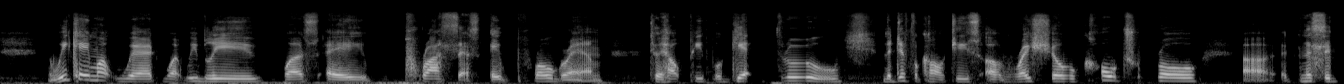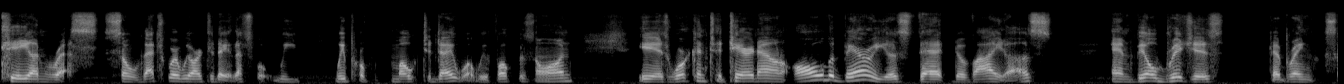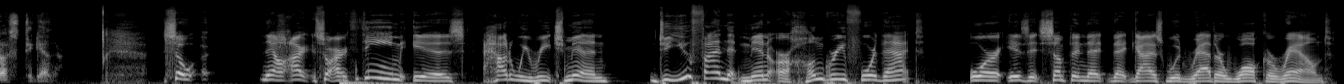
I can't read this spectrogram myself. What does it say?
we came up with what we believe was a process, a program to help people get through the difficulties of racial, cultural, uh, ethnicity unrest. So that's where we are today. That's what we we promote today. What we focus on is working to tear down all the barriers that divide us and build bridges that bring us together. So uh, now, our, so our theme is how do we reach men? Do you find that men are hungry for that, or is it something that that guys would rather walk around?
